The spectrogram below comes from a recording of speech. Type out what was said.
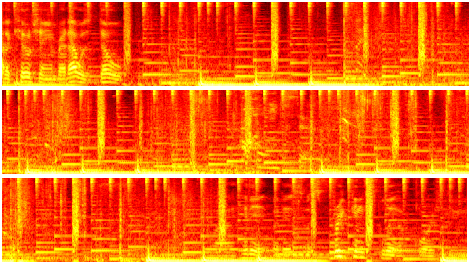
Got a kill chain, bro. That was dope. Well, I hit it, but it was freaking split, of course, dude.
